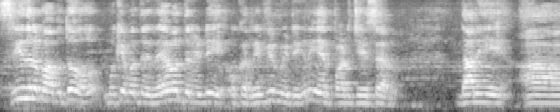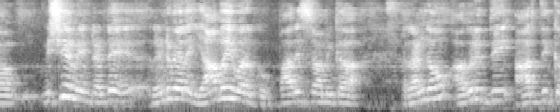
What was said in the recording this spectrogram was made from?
శ్రీధర్ బాబుతో ముఖ్యమంత్రి రేవంత్ రెడ్డి ఒక రివ్యూ మీటింగ్ని ఏర్పాటు చేశారు. దాని విషయం ఏంటంటే రెండు వేల యాభై వరకు పారిశ్రామిక రంగం అభివృద్ధి ఆర్థిక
